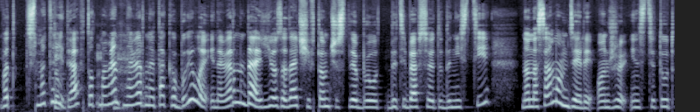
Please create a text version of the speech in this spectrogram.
вот смотри, да, в тот момент, наверное, так и было, и, наверное, да, ее задачей в том числе было до тебя все это донести, но на самом деле он же Институт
